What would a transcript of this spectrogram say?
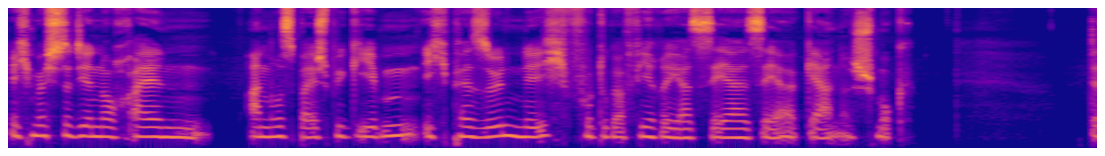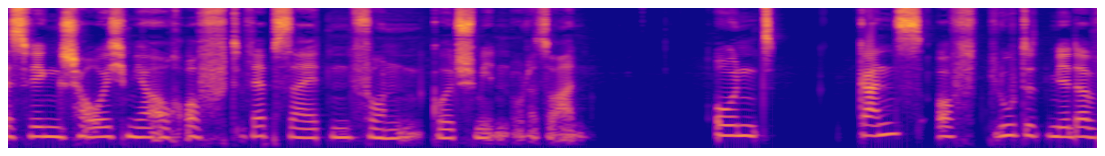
Ich möchte dir noch ein anderes Beispiel geben. Ich persönlich fotografiere ja sehr, sehr gerne Schmuck. Deswegen schaue ich mir auch oft Webseiten von Goldschmieden oder so an. Und ganz oft blutet mir da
